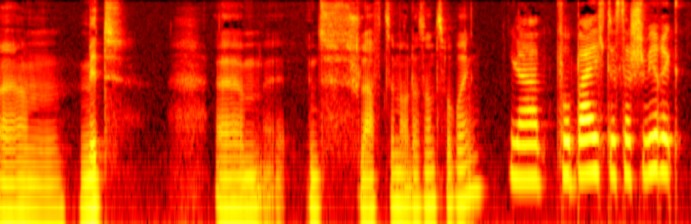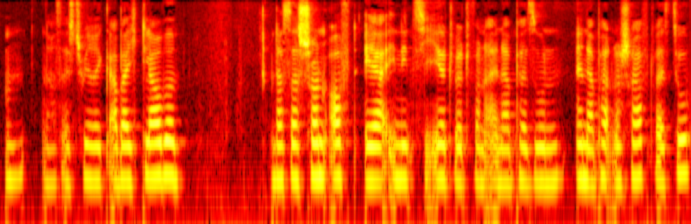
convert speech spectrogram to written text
ähm, mit ähm, ins Schlafzimmer oder sonst wo bringen. Ja, wobei ich das da schwierig, hm, das ist schwierig, aber ich glaube, dass das schon oft eher initiiert wird von einer Person in der Partnerschaft, weißt du,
